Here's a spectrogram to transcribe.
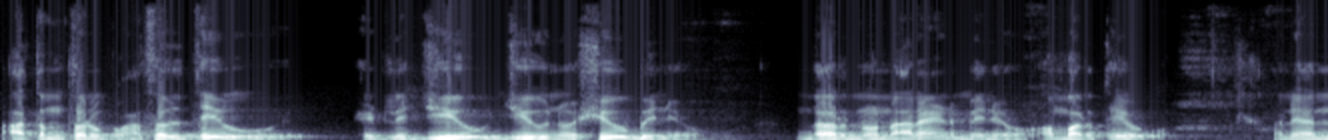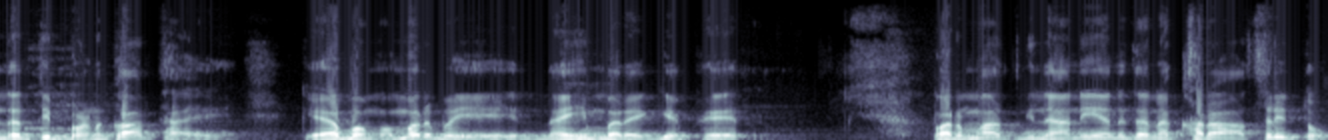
આત્મ સ્વરૂપ હાંસલ થયું. એટલે જીવ, જીવનો શિવ બન્યો, નરનો નારાયણ બન્યો, અમર થયો. અને અંદરથી ભણકાર થાય કે અબમ અમર ભયે, નહીં મરેંગે ફેર. પરમાર્થ જ્ઞાની અને તેના ખરા આશ્રિતો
